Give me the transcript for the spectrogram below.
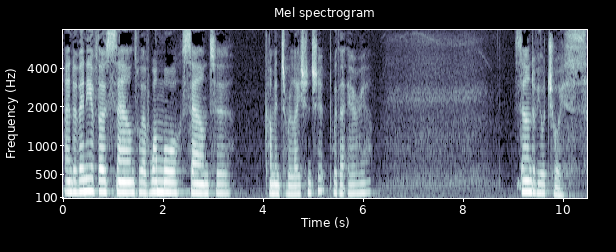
And of any of those sounds, we'll have one more sound to come into relationship with that area. Sound of your choice.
